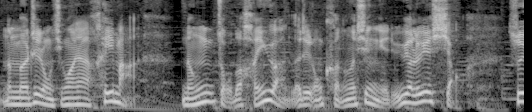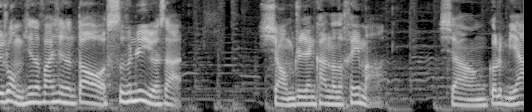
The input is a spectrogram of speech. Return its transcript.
那么这种情况下，黑马能走得很远的这种可能性也就越来越小。所以说我们现在发现呢，到四分之一决赛，像我们之前看到的黑马，像哥伦比亚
